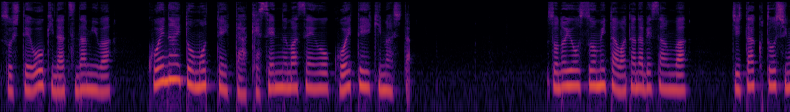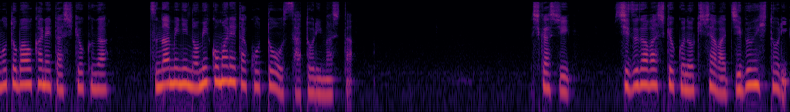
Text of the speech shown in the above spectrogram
そして大きな津波は越えないと思っていた気仙沼線を越えていきました。その様子を見た渡辺さんは自宅と仕事場を兼ねた支局が津波に飲み込まれたことを悟りました。しかし静川支局の記者は自分一人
